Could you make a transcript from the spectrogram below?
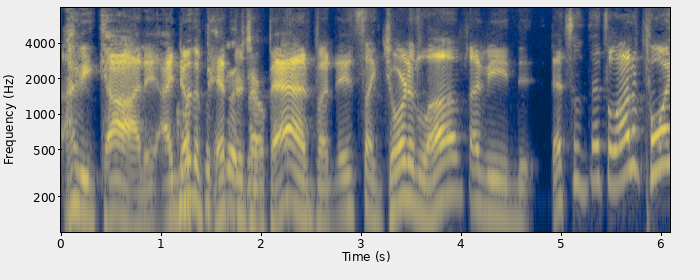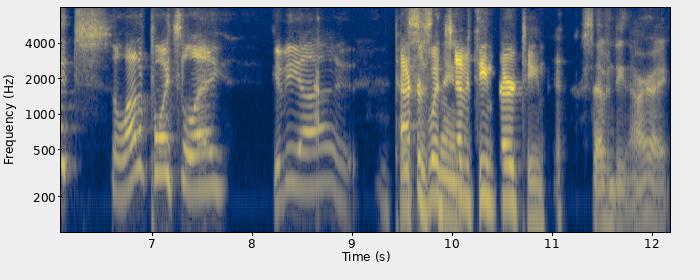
I mean, God, I know the Panthers are bad, but it's like Jordan Love. I mean, that's a, that's a lot of points. A lot of points to lay. Give me uh Packers win saying- 17-13. 17. All right.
